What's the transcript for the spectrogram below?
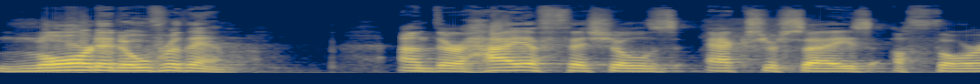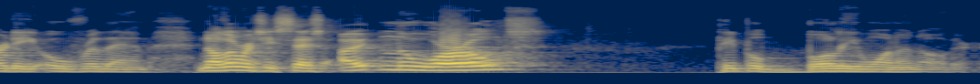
lord it over them, and their high officials exercise authority over them. In other words, he says, Out in the world, people bully one another,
